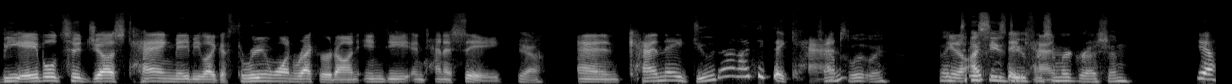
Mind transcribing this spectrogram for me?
be able to just hang maybe like a three and one record on Indy and Tennessee. yeah. And can they do that? I think they can. Absolutely. I think You know, I think Tennessee's they due for some regression. Yeah.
